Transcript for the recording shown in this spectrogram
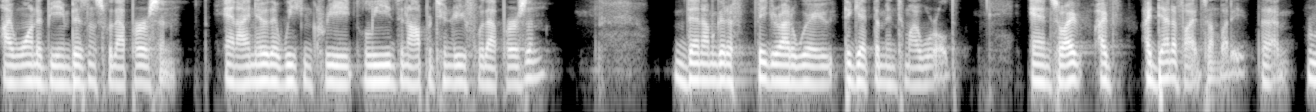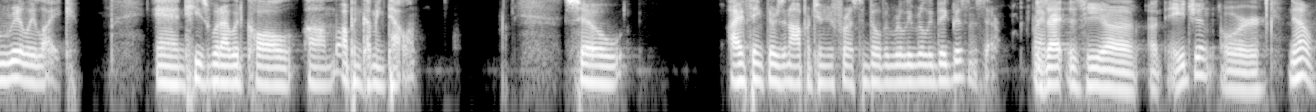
I want to be in business with that person, and I know that we can create leads and opportunity for that person, then I'm going to figure out a way to get them into my world. And so I've, I've identified somebody that I really like, and he's what I would call um, up and coming talent. So I think there's an opportunity for us to build a really, really big business there. Is that is he uh, an agent or No,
